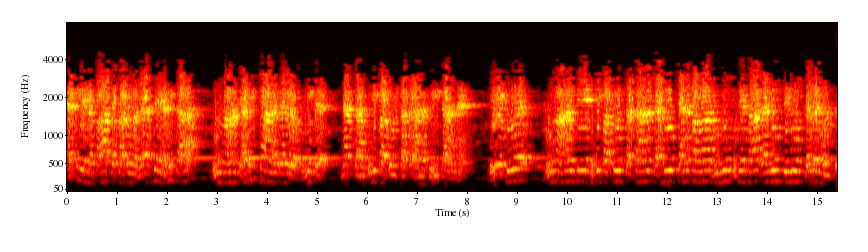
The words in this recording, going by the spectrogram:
ඇති වෙන පාද කරුණ දැක්කේ නිසා උන්වහන්සේ අධිෂ්ඨාන කළ නිත නැත්නම් පිළිපාරන සතහන පිළිතන්නේ හේතුව උන්වහන්සේ පිළිපාරන සතහන දඩු තනපවා බුදුන් උදෙසා ගඳුන් පිළිුම් කළමුත්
